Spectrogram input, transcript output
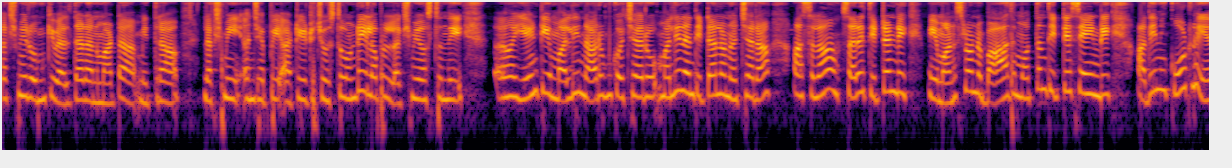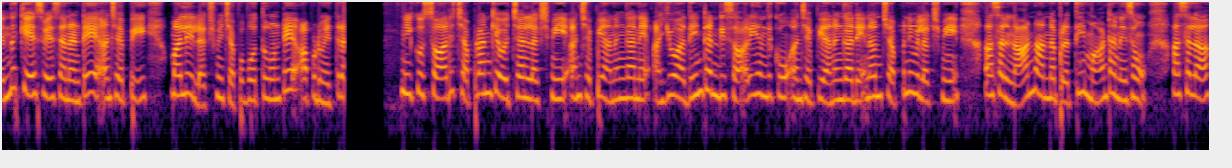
లక్ష్మి రూమ్కి వెళ్తాడనమాట మిత్ర లక్ష్మి అని చెప్పి అటు ఇటు చూస్తూ ఉంటే ఈ లోపల లక్ష్మి వస్తుంది. ఏంటి మళ్ళీ నా రూమ్కి వచ్చారు? మళ్ళీ నన్ను తిట్టాలని వచ్చారా? అసలు సరే తిట్టండి. మీ మనసులో ఉన్న బాధ మొత్తం తిట్టేసేయండి. అది నీ కోర్టులో ఎందుకు కేసు వేశానంటే అని చెప్పి మళ్ళీ లక్ష్మి చెప్పబోతూ ఉంటే అప్పుడు మిత్ర నీకు సారీ చెప్పడానికే వచ్చాను లక్ష్మి అని చెప్పి అనగానే అయ్యో అదేంటండి సారీ ఎందుకు? అని చెప్పి అనగానే నన్ను చెప్పనివి లక్ష్మి అసలు నాన్న అన్న ప్రతి మాట నిజం. అసలు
